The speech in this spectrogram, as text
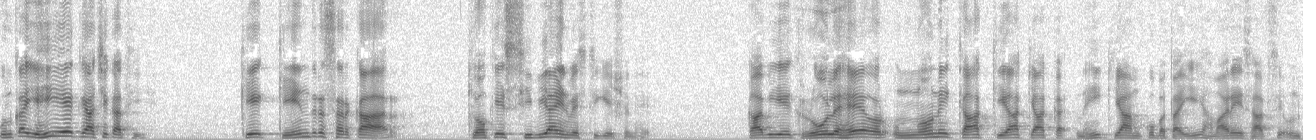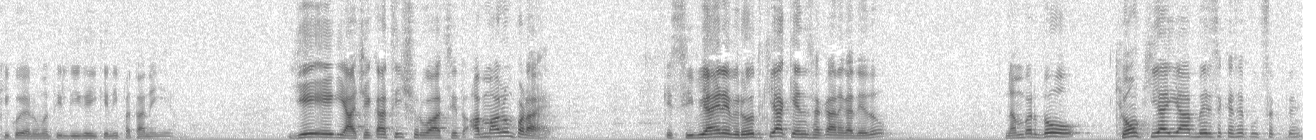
उनका यही एक याचिका थी कि केंद्र सरकार क्योंकि सीबीआई इन्वेस्टिगेशन है का भी एक रोल है और उन्होंने क्या किया क्या कर, नहीं किया हमको बताइए। हमारे हिसाब से उनकी कोई अनुमति ली गई कि नहीं पता नहीं है ये एक याचिका थी शुरुआत से। तो अब मालूम पड़ा है कि सीबीआई ने विरोध किया केंद्र सरकार ने कहा दे दो। नंबर दो क्यों किया ये आप मेरे से कैसे पूछ सकते हैं?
